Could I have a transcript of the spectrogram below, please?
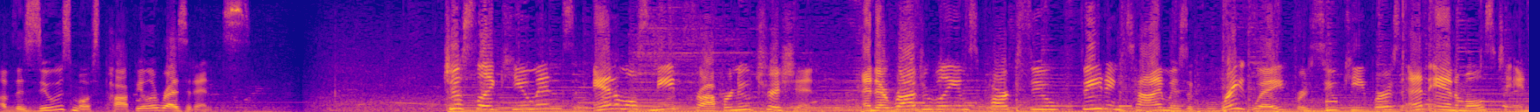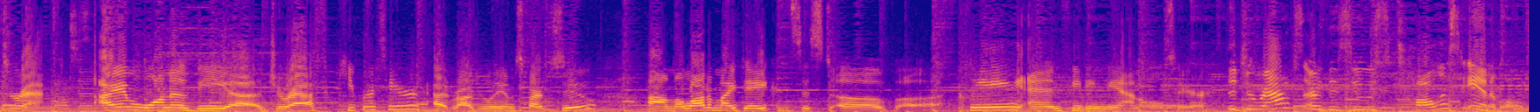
of the zoo's most popular residents. Just like humans, animals need proper nutrition. And at Roger Williams Park Zoo, feeding time is a great way for zookeepers and animals to interact. I am one of the uh, giraffe keepers here at Roger Williams Park Zoo. Um, a lot of my day consists of uh, cleaning and feeding the animals here. The giraffes are the zoo's tallest animals,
